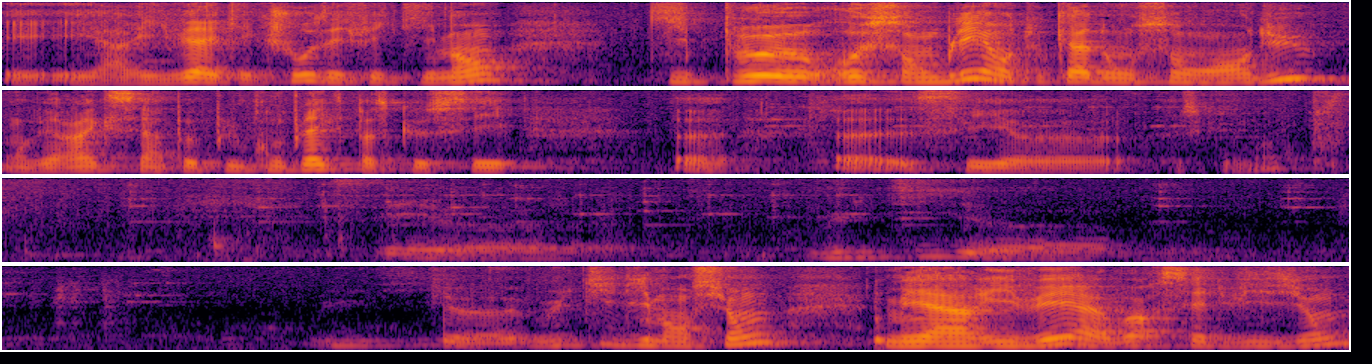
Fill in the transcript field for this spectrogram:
et, arriver à quelque chose, effectivement, qui peut ressembler, en tout cas dont sont rendus. On verra que c'est un peu plus complexe parce que c'est euh, euh, euh, multi, multidimension, mais arriver à avoir cette vision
